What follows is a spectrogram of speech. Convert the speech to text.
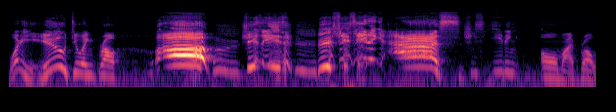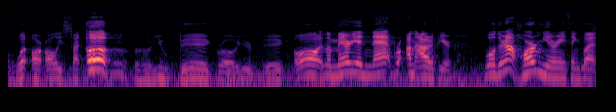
what are you doing, bro? Oh! She's eating. She's eating ass. She's eating. Oh my, bro. What are all these side? Oh, oh, you big, bro. You're big. Oh, and the marionette, bro. I'm out of here. Well, they're not harming me or anything, but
